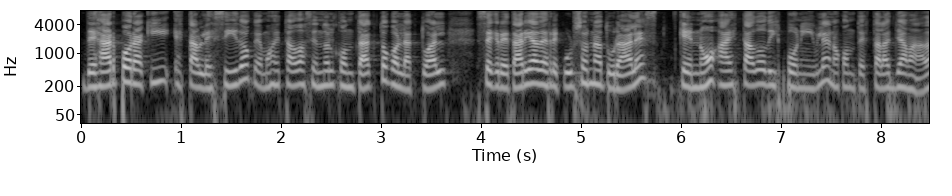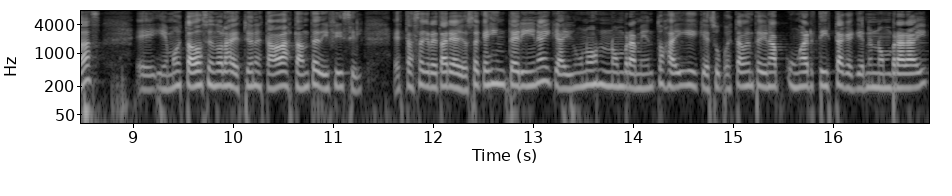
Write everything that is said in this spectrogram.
dejar por aquí establecido que hemos estado haciendo el contacto con la actual secretaria de Recursos Naturales, que no ha estado disponible, no contesta las llamadas, eh, y hemos estado haciendo la gestión. Estaba bastante difícil. Esta secretaria, yo sé que es interina y que hay unos nombramientos ahí y que supuestamente hay un artista que quieren nombrar ahí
